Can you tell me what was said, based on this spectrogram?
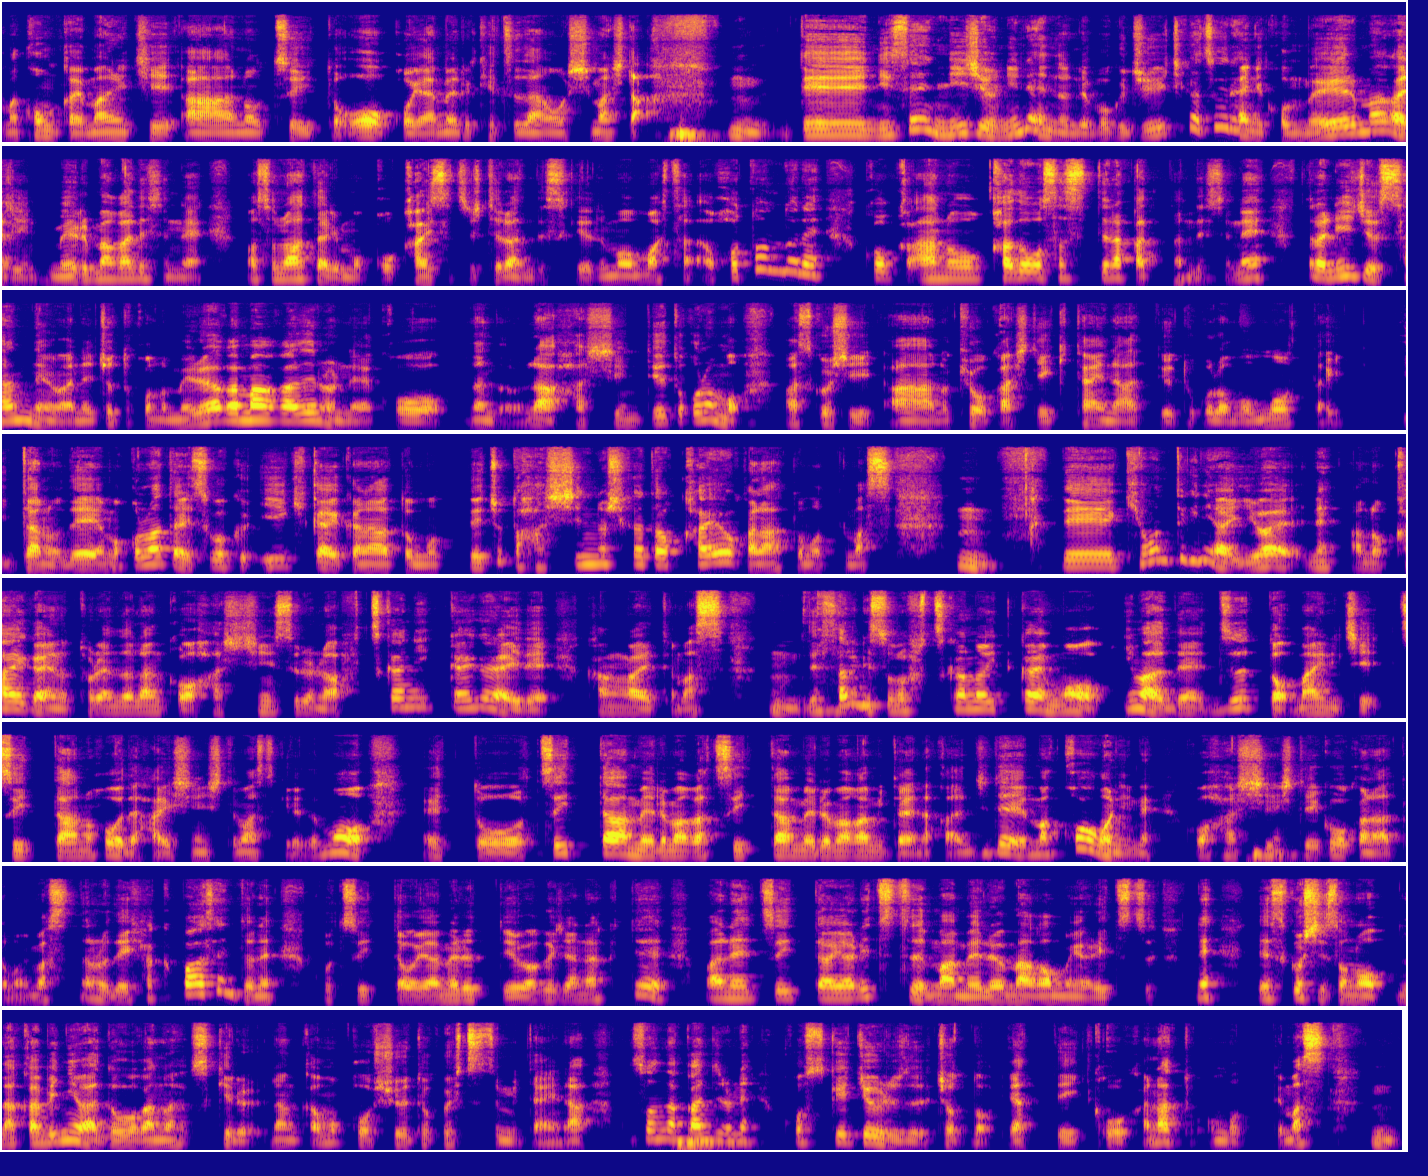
まあ、今回毎日あのツイートをこうやめる決断をしました。うん、で、2022年ので僕11月ぐらいにこうメールマガジン、メルマガですね、まあ、そのあたりもこう解説してたんですけれども、まあ、ほとんどね、こうあの稼働させてなかったんですよね。ただ23年はね、ちょっとこのメルマガでのね、こう、なんだろうな、発信っていうところも、まあ、少しあの強化していきたいなっていうところも思ったりいたので、まあ、このあたりすごくいい機会かなと思って、ちょっと発信の仕方を変えようかなと思ってます。うん。で、基本的にはいわゆるね、あの海外のトレンドなんかを発信するのは2日に1回ぐらいで考えてます。うん。で、さらにその2日の1回も、今でずっと毎日 Twitter の方で配信してますけれども、えっと、Twitter メルマガ、Twitter メルマガみたいな感じで、まあ、交互にね、こう発信していこうかなと思います。なので100%ね、こう Twitter をやめるっていうわけじゃなくて、まあね、Twitter やりつつ、まあ、メルマガもやりつつ、ね、で少しその中身には動画のスキルなんかもこう習得しつつみたいな、そんな感じのね、こうスケジュールでちょっとやっていこうかなと思ってます。うん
